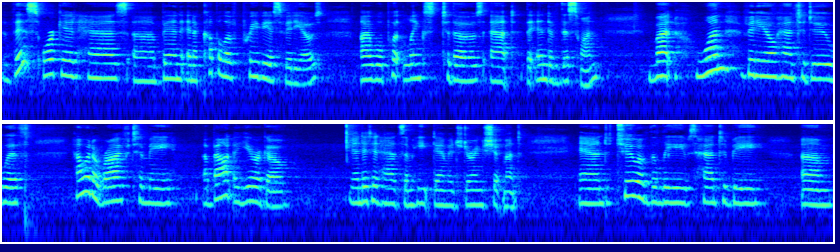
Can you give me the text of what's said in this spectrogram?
this orchid has uh, been in a couple of previous videos. I will put links to those at the end of this one. But one video had to do with how it arrived to me about a year ago and it had had some heat damage during shipment and two of the leaves had to be um,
